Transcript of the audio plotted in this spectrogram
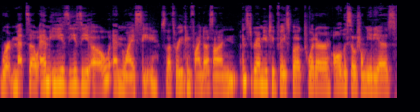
We're at Mezzo, M E Z Z O N Y C. So that's where you can find us on Instagram, YouTube, Facebook, Twitter, all the social medias.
